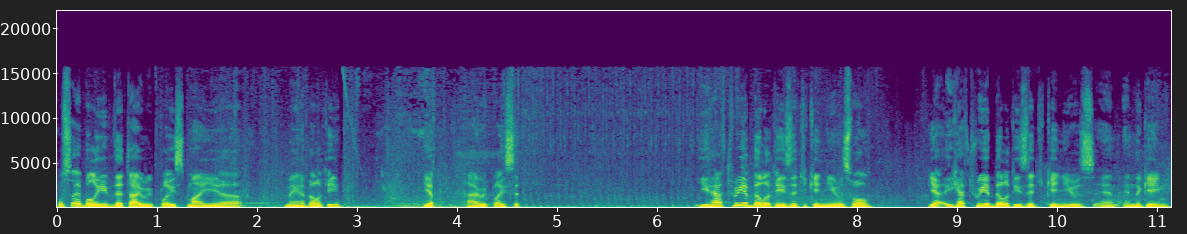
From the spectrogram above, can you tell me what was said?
Also, I believe that I replaced my uh, main ability. Yep, I replaced it. You have three abilities that you can use. Well, yeah, you have three abilities that you can use in, in the game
